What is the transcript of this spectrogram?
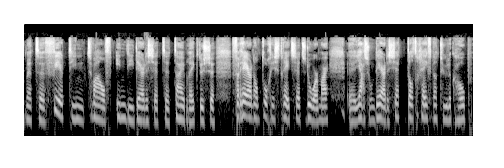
met 14-12 in die derde set tiebreak. Dus Ferrer dan toch in straight sets door. Maar ja, zo'n derde set, dat geeft natuurlijk hoop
